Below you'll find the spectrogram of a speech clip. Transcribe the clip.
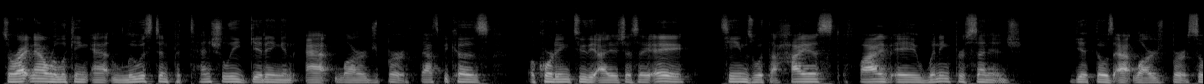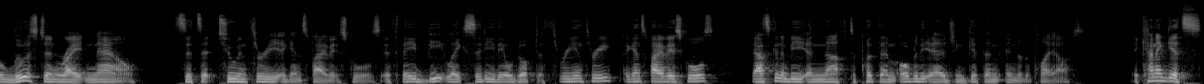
So right now we're looking at Lewiston potentially getting an at large berth. That's because according to the IHSAA, teams with the highest 5A winning percentage get those at large berths. So Lewiston right now sits at two and three against 5A schools. If they beat Lake City, they will go up to three and three against 5A schools. That's going to be enough to put them over the edge and get them into the playoffs. It kind of gets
